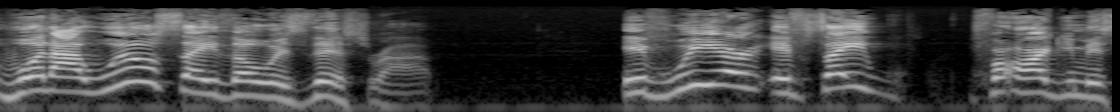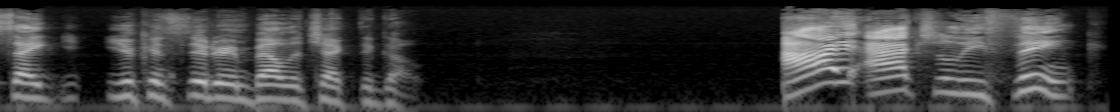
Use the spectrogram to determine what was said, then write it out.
what I will say though is this, Rob. If we are, if say, for argument's sake, you're considering Belichick to go, I actually think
